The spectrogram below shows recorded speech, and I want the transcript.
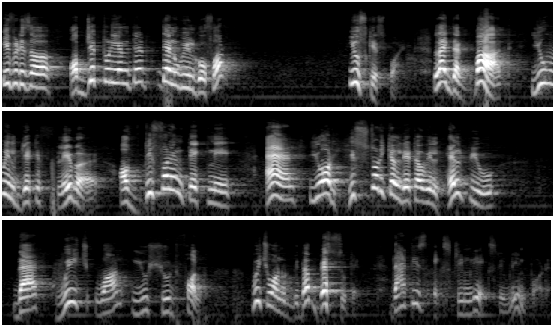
If it is a object oriented, then we will go for use case point, like that. But you will get a flavor of different technique and your historical data will help you that which one you should follow, which one would be the best suited. That is extremely, extremely important.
